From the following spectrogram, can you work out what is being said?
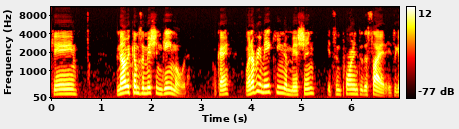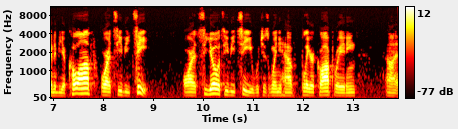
Okay. Now it comes a mission game mode. Okay. Whenever you're making a mission, it's important to decide is it going to be a co-op or a TVT or a CO TVT, which is when you have player cooperating, uh,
